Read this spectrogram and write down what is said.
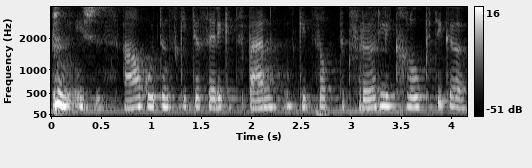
ist es auch gut. Und es gibt ja sehr in Bern, gibt es auch den Gefrörli-Club, die gehen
